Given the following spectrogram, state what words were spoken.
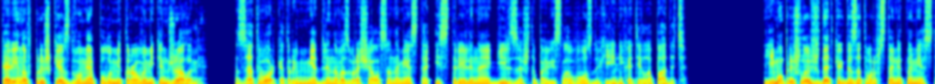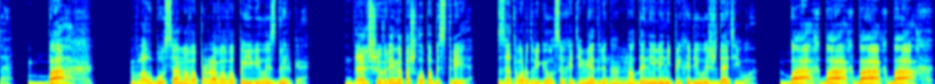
Карина в прыжке с двумя полуметровыми кинжалами. затвор, который медленно возвращался на место, и стрелянная гильза, что повисла в воздухе и не хотела падать. Ему пришлось ждать, когда затвор встанет на место. Бах! Во лбу самого правого появилась дырка. Дальше время пошло побыстрее. Затвор двигался хоть и медленно, но Даниле не приходилось ждать его. Бах, бах, бах, бах!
